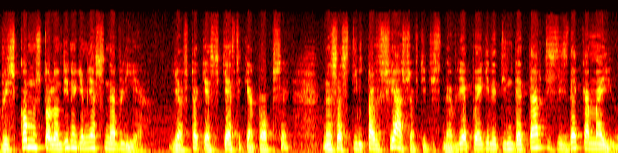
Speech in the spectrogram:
Βρισκόμουν στο Λονδίνο για μια συναυλία. Γι' αυτό και σκέφτηκα απόψε να σας την παρουσιάσω αυτή τη συναυλία που έγινε την Τετάρτη στις 10 Μαΐου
